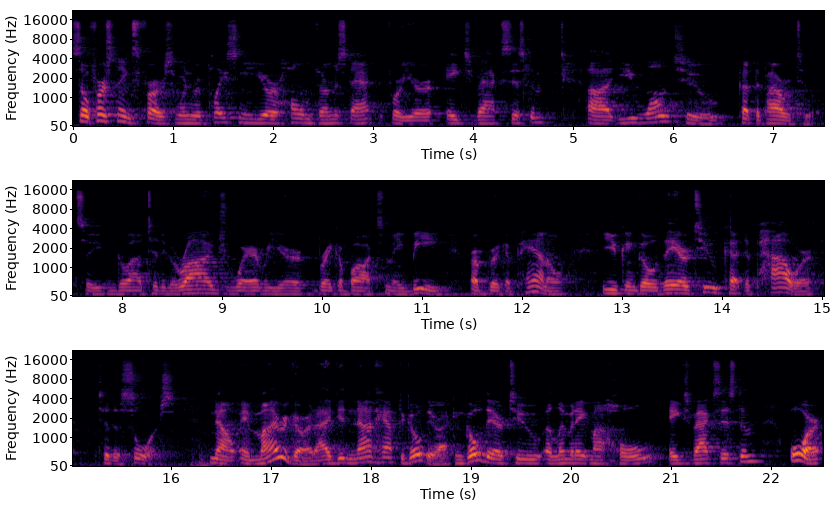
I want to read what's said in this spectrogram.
So first things first, when replacing your home thermostat for your HVAC system, uh, you want to cut the power to it. So you can go out to the garage, wherever your breaker box may be, or breaker panel, you can go there to cut the power to the source. Now, in my regard, I did not have to go there. I can go there to eliminate my whole HVAC system, or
